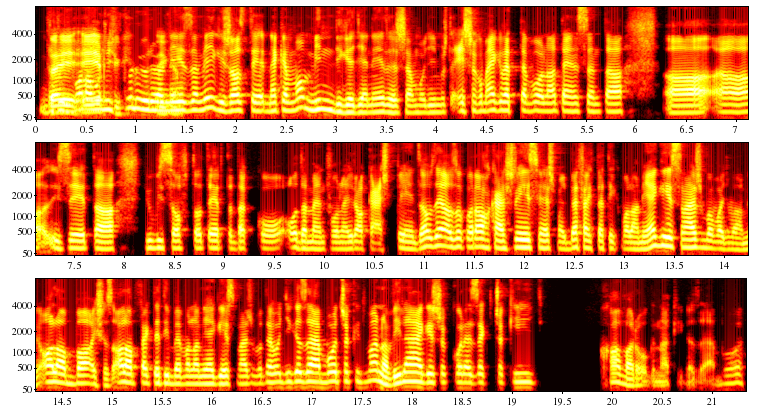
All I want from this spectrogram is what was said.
de tehát, valahogy értjük. fölülről Igen. nézve, mégis azt ér, nekem van mindig egy ilyen érzésem, hogy most, és akkor megvette volna a Tencent a, a, a, izét, a Ubisoftot, érted, akkor oda ment volna egy rakás pénz. Az, azok a rakás részvényes majd befektetik valami egész másba, vagy valami alapba, és az alap fekteti be valami egész másba, de hogy igazából csak itt van a világ, és akkor ezek csak így kavarognak igazából.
